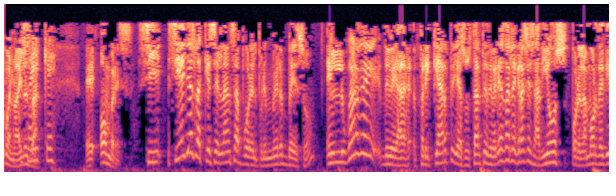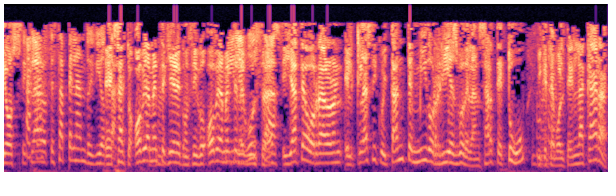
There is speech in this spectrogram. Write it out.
bueno, ahí les Pues, va. ¿qué? Eh, hombres, si, si ella es la que se lanza por el primer beso, en lugar de, de friquearte y asustarte, deberías darle gracias a Dios, por el amor de Dios. Sí, claro, te está pelando, idiota. Exacto, obviamente quiere contigo, obviamente Y le, gustas, gustas. y ya te ahorraron el clásico y tan temido riesgo de lanzarte tú y que te volteen la cara.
